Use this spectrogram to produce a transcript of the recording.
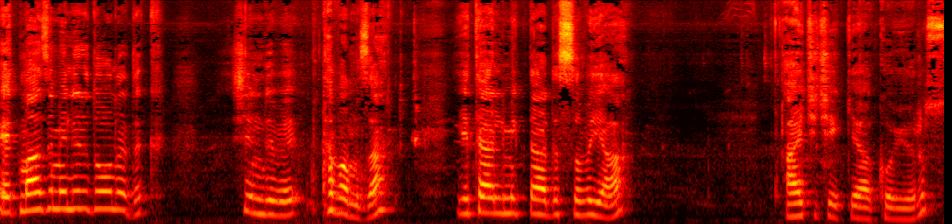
Evet malzemeleri doğradık. Şimdi bir tavamıza yeterli miktarda sıvı yağ, ayçiçek yağı koyuyoruz.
